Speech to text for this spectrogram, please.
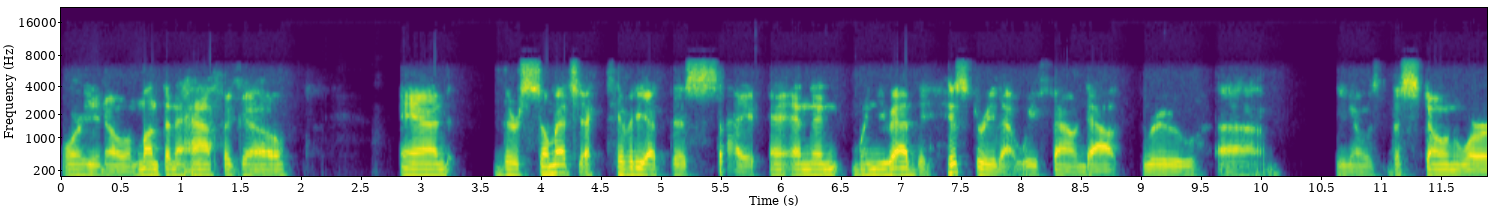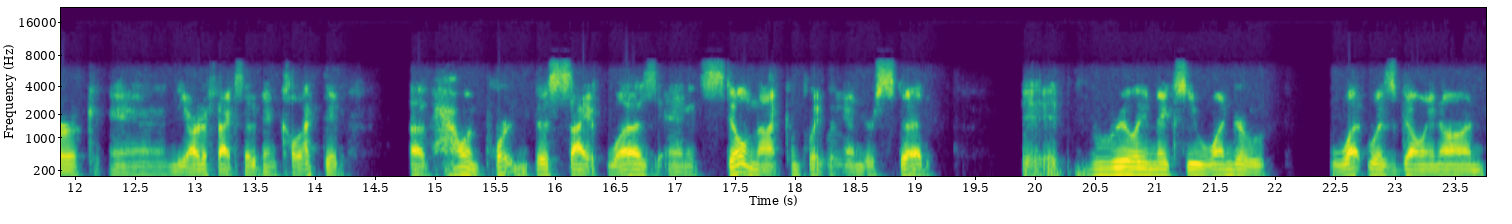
or you know a month and a half ago. And there's so much activity at this site. And, and then when you add the history that we found out through um, you know the stonework and the artifacts that have been collected of how important this site was, and it's still not completely understood. It really makes you wonder what was going on,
